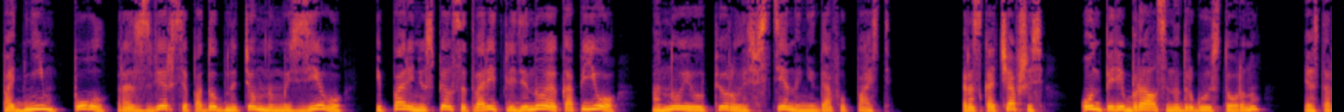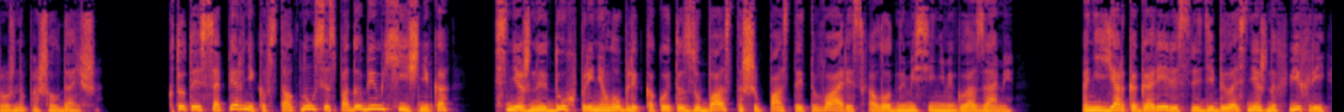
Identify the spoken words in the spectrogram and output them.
Под ним пол разверся подобно темному зеву, и парень успел сотворить ледяное копье, оно и уперлось в стены, не дав упасть. Раскачавшись, он перебрался на другую сторону и осторожно пошел дальше. Кто-то из соперников столкнулся с подобием хищника — Снежный дух принял облик какой-то зубасто-шипастой твари с холодными синими глазами. Они ярко горели среди белоснежных вихрей,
